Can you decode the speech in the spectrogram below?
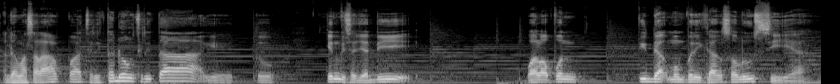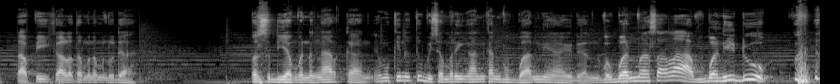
ada masalah apa? Cerita dong cerita gitu. Mungkin bisa jadi walaupun tidak memberikan solusi ya tapi kalau teman-teman udah bersedia mendengarkan ya mungkin itu bisa meringankan bebannya gitu kan. Beban masalah beban hidup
